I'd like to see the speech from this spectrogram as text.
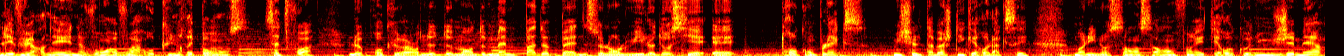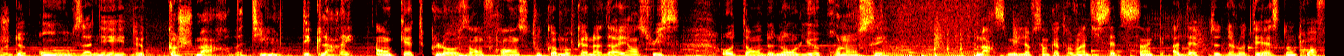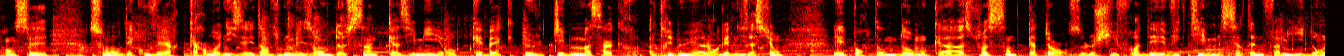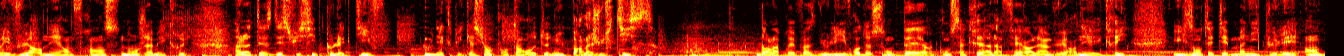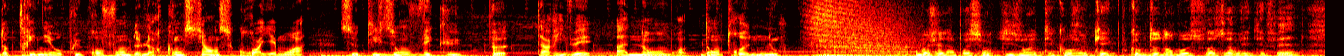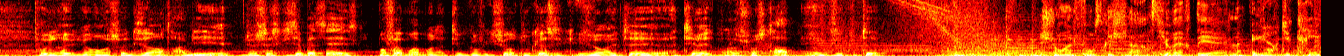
les Vuarnais ne vont avoir aucune réponse. Cette fois, le procureur ne demande même pas de peine. Selon lui, le dossier est trop complexe. Michel Tabachnik est relaxé. Mon innocence a enfin été reconnue. J'émerge de 11 années de cauchemar, va-t-il déclarer. Enquête close en France, tout comme au Canada et en Suisse. Autant de non-lieux prononcés. Mars 1997, cinq adeptes de l'OTS, dont trois Français, sont découverts carbonisés dans une maison de Saint-Casimir au Québec. Ultime massacre attribué à l'organisation et portant donc à 74 le chiffre des victimes. Certaines familles, dont les Vuarnais en France, n'ont jamais cru à la thèse des suicides collectifs, une explication pourtant retenue par la justice. Dans la préface du livre de son père consacré à l'affaire, Alain Vuarnet écrit Ils ont été manipulés, endoctrinés au plus profond de leur conscience. Croyez-moi, ce qu'ils ont vécu peut arriver à nombre d'entre nous. Moi j'ai l'impression qu'ils ont été convoqués, comme de nombreuses fois ça avait été fait, pour une réunion soi-disant entre amis, et Dieu sait ce qui s'est passé. Enfin moi, mon intime conviction en tout cas, c'est qu'ils ont été attirés dans la chose trappe et exécutés. Jean-Alphonse Richard sur RTL. L'heure du crime.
